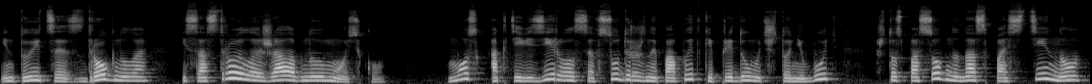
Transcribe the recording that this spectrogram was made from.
Интуиция вздрогнула и состроила жалобную моську. Мозг активизировался в судорожной попытке придумать что-нибудь, что способно нас спасти, но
